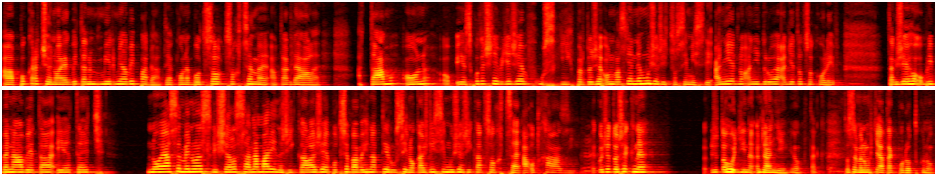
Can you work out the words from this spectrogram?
a pokračuje, no a jak by ten mír měl vypadat, jako, nebo co, co chceme a tak dále. A tam on je skutečně vidět, že je v úzkých, protože on vlastně nemůže říct, co si myslí. Ani jedno, ani druhé, ať je to cokoliv. Takže jeho oblíbená věta je teď, no já jsem minule slyšel, Sana Marin říkala, že je potřeba vyhnat ty Rusy, no každý si může říkat, co chce a odchází. Jakože to řekne že to hodí na, na ní, jo. Tak to jsem jenom chtěla tak podotknout.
